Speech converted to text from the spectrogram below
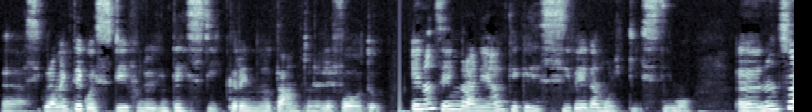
Eh, sicuramente questi fondotinta in stick rendono tanto nelle foto e non sembra neanche che si veda moltissimo. Eh, non so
